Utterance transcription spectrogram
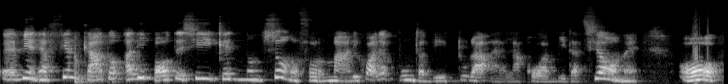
eh, viene affiancato ad ipotesi che non sono formali, quali appunto addirittura eh, la coabitazione o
